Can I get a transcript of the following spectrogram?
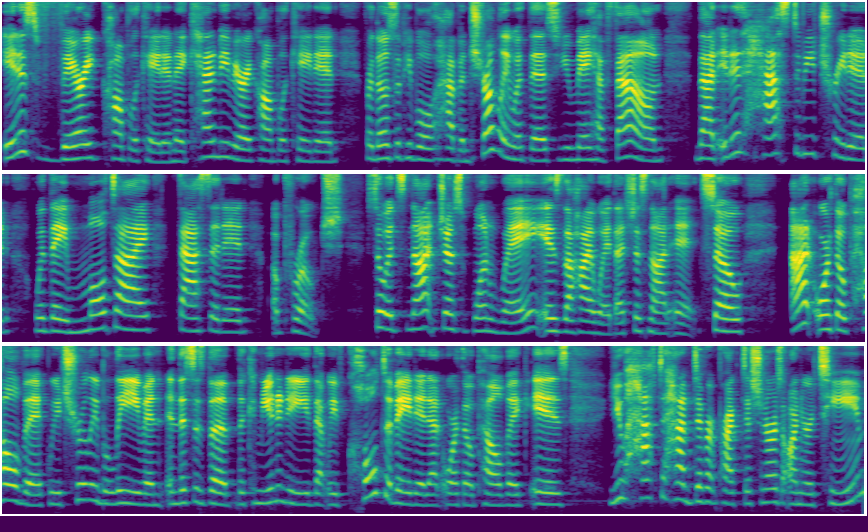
it is very complicated and it can be very complicated. For those of people who have been struggling with this, you may have found that it has to be treated with a multifaceted approach. So it's not just one way is the highway. That's just not it. So at orthopelvic we truly believe and, and this is the the community that we've cultivated at orthopelvic is you have to have different practitioners on your team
